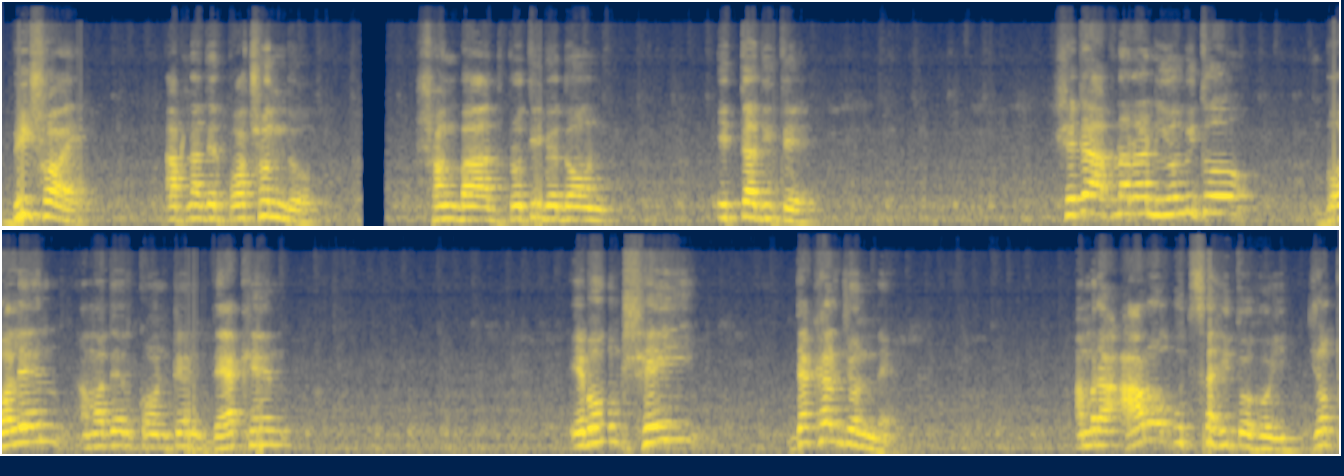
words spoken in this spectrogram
বিষয় আপনাদের পছন্দ, সংবাদ, প্রতিবেদন ইত্যাদিতে, সেটা আপনারা নিয়মিত বলেন, আমাদের কন্টেন্ট দেখেন এবং সেই দেখার জন্যে আমরা আরও উৎসাহিত হই যত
